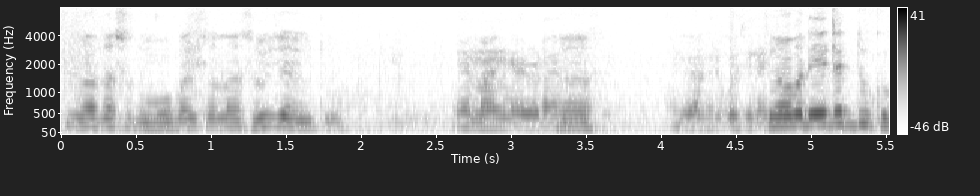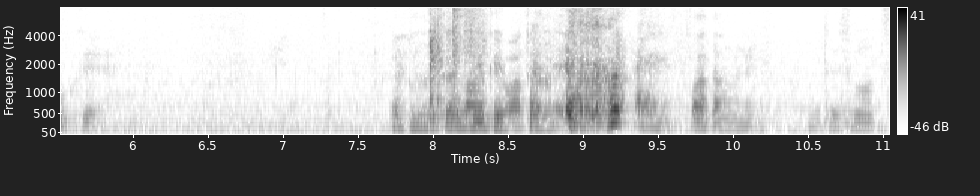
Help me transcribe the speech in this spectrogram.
তোমার সাথে মোবাইল চলা শুই যায় উঠু হ্যাঁ তুমি আবার এটা ঢুকো কে তোর কাছে দেখতে হবে। এটা সহজ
